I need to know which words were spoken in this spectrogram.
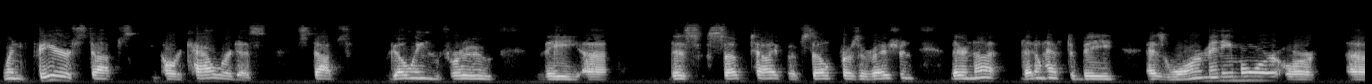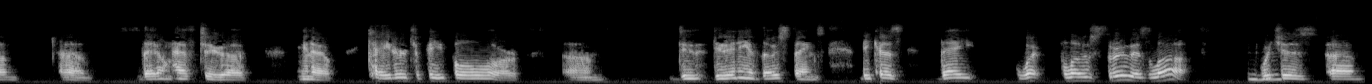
when fear stops or cowardice stops going through the uh, this subtype of self-preservation, they're not. They don't have to be as warm anymore, or um, uh, they don't have to, uh, you know, cater to people or um, do do any of those things because they what flows through is love, mm-hmm. which is um,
